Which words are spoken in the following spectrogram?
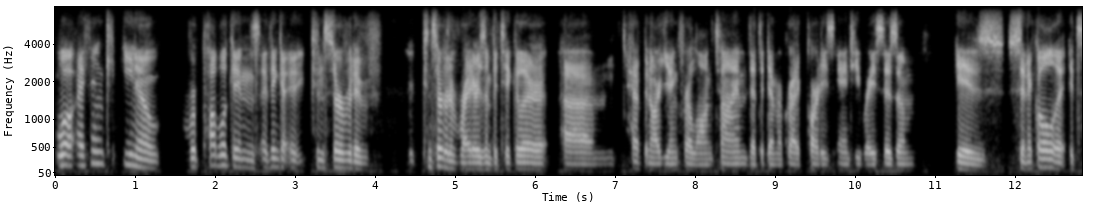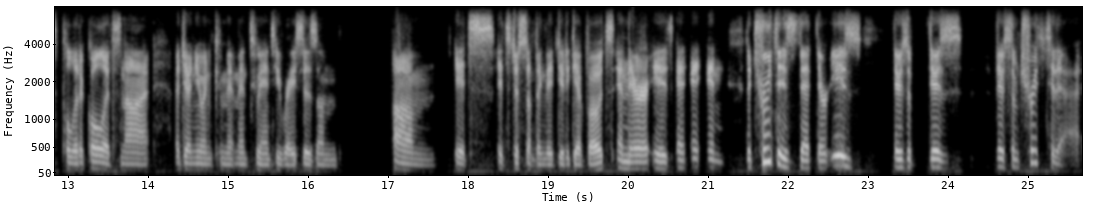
Well, I think you know Republicans. I think uh, conservative conservative writers in particular um, have been arguing for a long time that the Democratic Party's anti-racism is cynical. It's political. It's not a genuine commitment to anti-racism. Um, it's it's just something they do to get votes. And there is, and, and, the truth is that there is there's a there's there's some truth to that.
